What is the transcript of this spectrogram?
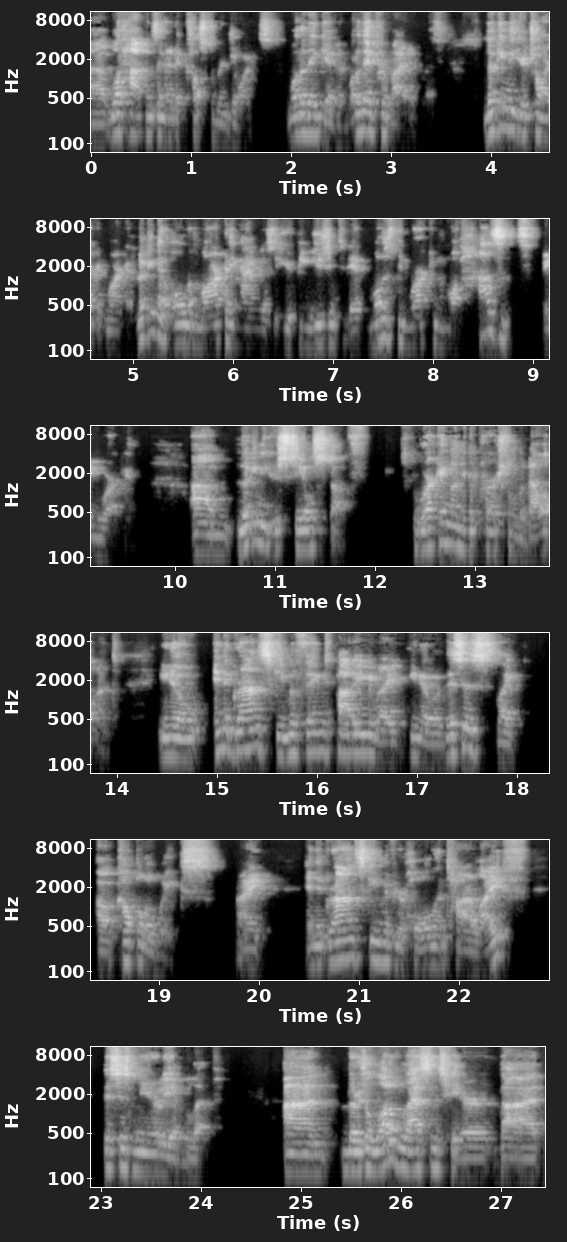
Uh, what happens in it a customer joins? What are they given? What are they provided with? Looking at your target market, looking at all the marketing angles that you've been using today, what has been working and what hasn't been working. Um, looking at your sales stuff, working on your personal development. You know, in the grand scheme of things, Paddy, right? You know, this is like a couple of weeks, right? In the grand scheme of your whole entire life, this is merely a blip. And there's a lot of lessons here that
